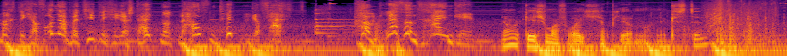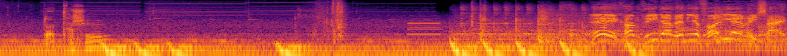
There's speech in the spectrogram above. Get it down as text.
Mach dich auf unappetitliche Gestalten und einen Haufen Titten gefasst! Komm, lass uns reingehen! Ja, gehe ich mal vor euch. Ich habe hier noch eine Kiste. Oder Tasche. Hey, kommt wieder, wenn ihr volljährig seid.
